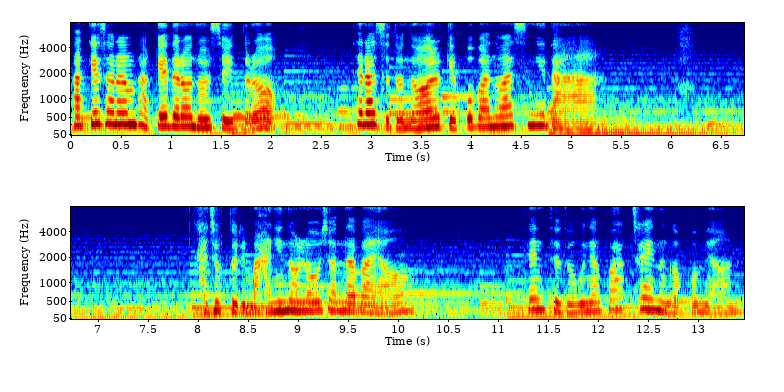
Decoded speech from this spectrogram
밖에서는 밖에대로 놀 수 있도록 테라스도 넓게 뽑아 놓았습니다. 가족들이 많이 놀러 오셨나 봐요. 텐트도 그냥 꽉 차 있는 것 보면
